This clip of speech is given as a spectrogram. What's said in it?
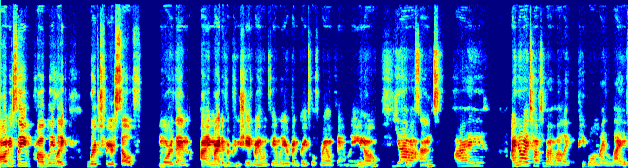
honestly probably like worked for yourself more than I might have appreciated my own family or been grateful for my own family. You know, Does that yeah makes sense. I I know I talked about how like people in my life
